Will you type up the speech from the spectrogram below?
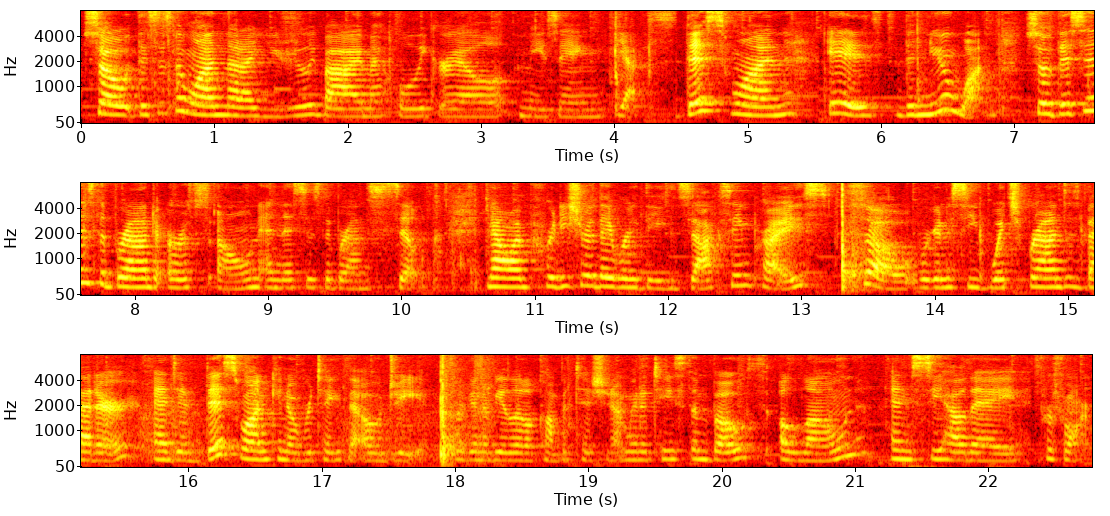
So this is the one that I usually buy, my holy grail, amazing. Yes, this one is the new one. So this is the brand Earth's Own and this is the brand Silk. Now I'm pretty sure they were the exact same price. So we're gonna see which brand is better and if this one can overtake the OG. So we're gonna be a little competition. I'm gonna taste them both alone and see how they perform.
